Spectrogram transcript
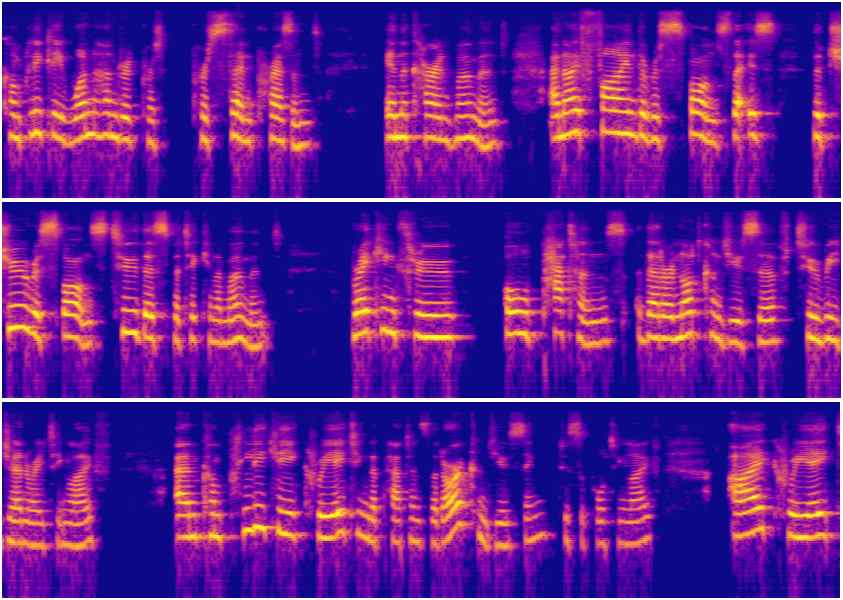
completely 100% present in the current moment and I find the response that is the true response to this particular moment, breaking through old patterns that are not conducive to regenerating life and completely creating the patterns that are conducing to supporting life, I create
